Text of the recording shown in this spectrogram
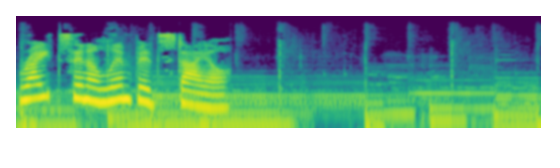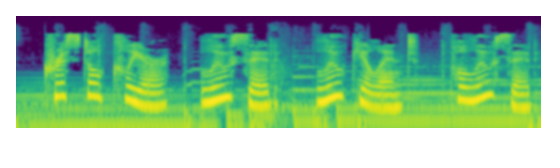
Writes in a limpid style. Crystal clear, lucid, luculent, pellucid,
